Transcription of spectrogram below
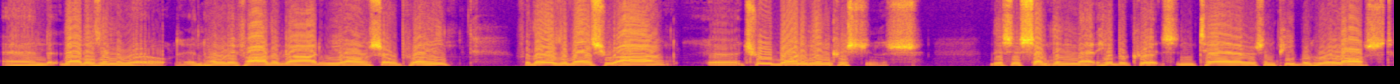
and that is in the world. And Holy Father God, we also pray for those of us who are uh, true born again Christians. This is something that hypocrites and tares and people who are lost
